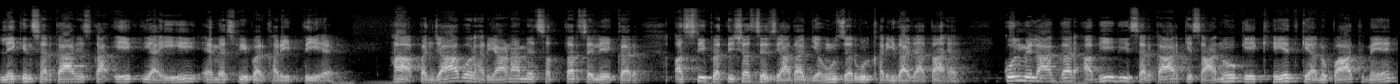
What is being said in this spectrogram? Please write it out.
लेकिन सरकार इसका एक तिहाई ही एमएसपी पर खरीदती है। हाँ पंजाब और हरियाणा में 70 से लेकर 80 प्रतिशत से ज़्यादा गेहूँ ज़रूर खरीदा जाता है। कुल मिलाकर अभी भी सरकार किसानों के खेत के अनुपात में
